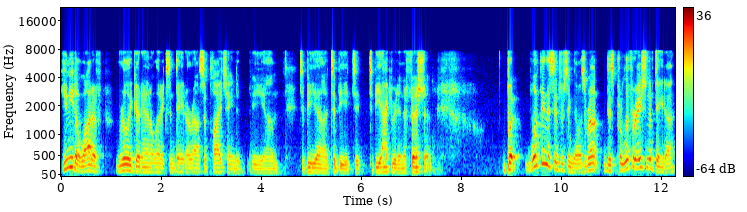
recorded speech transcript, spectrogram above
you need a lot of really good analytics and data around supply chain to be um, to be uh, to be to, to be accurate and efficient. But one thing that's interesting though is around this proliferation of data,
